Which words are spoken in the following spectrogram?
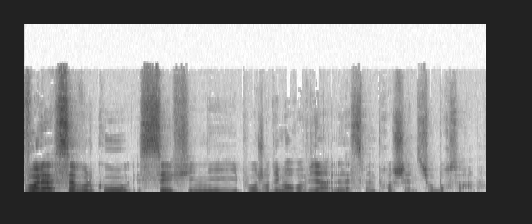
Voilà, ça vaut le coup, c'est fini pour aujourd'hui, mais on revient la semaine prochaine sur Boursorama.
